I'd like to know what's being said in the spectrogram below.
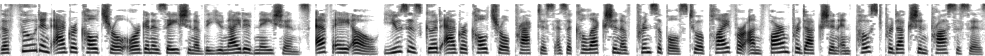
The Food and Agricultural Organization of the United Nations FAO uses good agricultural practice as a collection of principles to apply for on-farm production and post-production processes,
